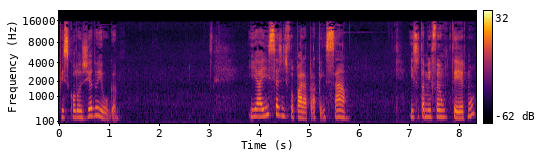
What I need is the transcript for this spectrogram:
Psicologia do yoga. E aí, se a gente for parar para pensar, isso também foi um termo,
